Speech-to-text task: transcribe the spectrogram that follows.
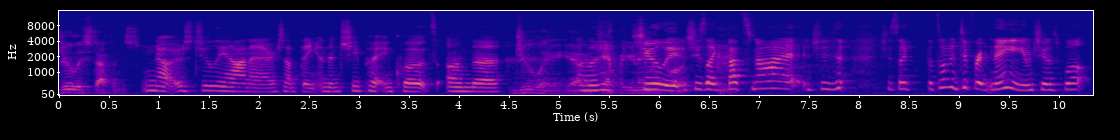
Julie Steffens. No, it was Juliana or something. And then she put in quotes on the Julie. Yeah, on the can't put your name. in Julie. quotes. She's like, that's not. and She's she's like, that's not a different name. She goes, well,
